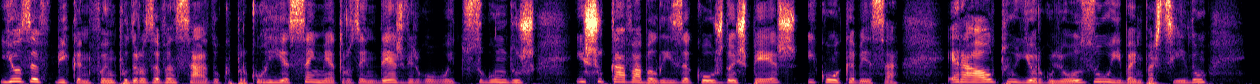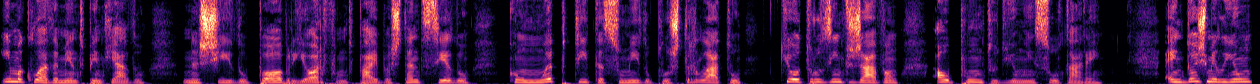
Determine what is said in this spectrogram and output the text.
Joseph Beacon foi um poderoso avançado que percorria 100 metros em 10,8 segundos e chutava a baliza com os dois pés e com a cabeça. Era alto e orgulhoso e bem parecido, imaculadamente penteado, nascido pobre e órfão de pai bastante cedo, com um apetite assumido pelo estrelato que outros invejavam ao ponto de o um insultarem. Em 2001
